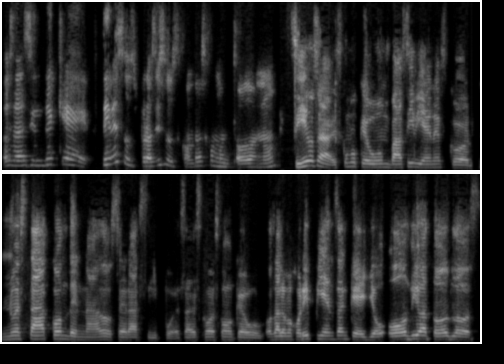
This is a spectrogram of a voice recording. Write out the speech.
o sea, siento que tiene sus pros y sus contras como en todo, ¿no? Sí, o sea, es como que un vas y vienes con, no está condenado ser así, pues, ¿sabes? Como es como que, o sea, a lo mejor y piensan que yo odio a todos los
